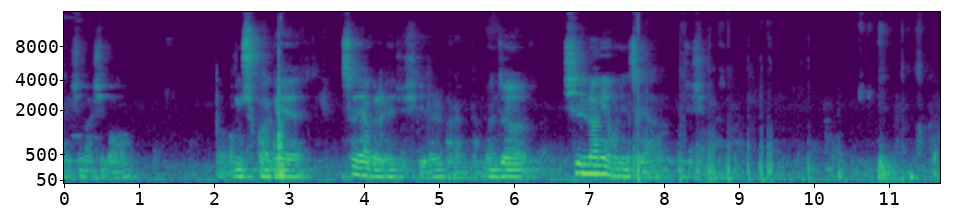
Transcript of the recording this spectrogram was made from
결심하시고 어, 엄숙하게 서약을 해주시기를 바랍니다. 먼저 신랑의 혼인 서약 해주시기 바랍니다.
